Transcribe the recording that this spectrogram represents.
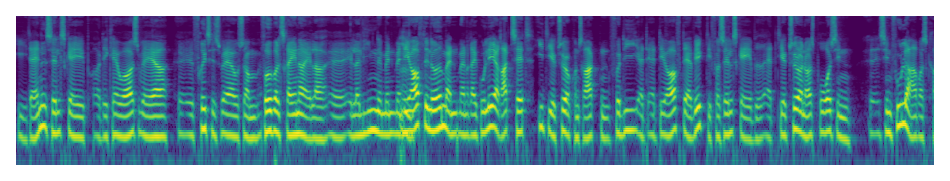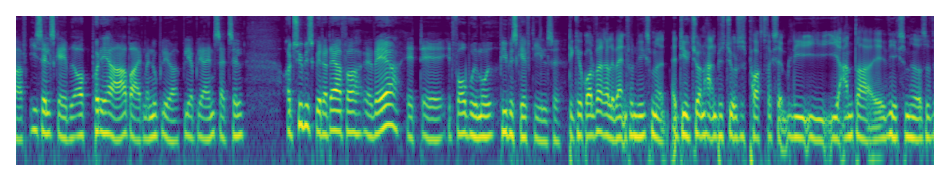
i et andet selskab, og det kan jo også være øh, fritidsværv som fodboldtræner eller, øh, eller lignende, men, men mm. det er mm. ofte noget, man, man regulerer ret tæt i direktørkontrakten, fordi at, at det ofte er vigtigt for selskabet, at direktøren også bruger sin Øh, sin fulde arbejdskraft i selskabet op på det her arbejde, man nu bliver, bliver, bliver ansat til og typisk vil der derfor øh, være et, øh, et forbud mod bibeskæftigelse. Det kan jo godt være relevant for en virksomhed, at direktøren har en bestyrelsespost for eksempel i, i, andre øh, virksomheder osv.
